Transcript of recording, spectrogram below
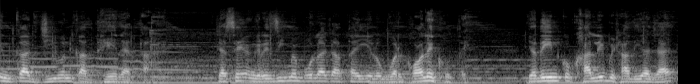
इनका जीवन का ध्येय रहता है। जैसे अंग्रेज़ी में बोला जाता है, ये लोग वर्कॉलिक होते हैं। यदि इनको खाली बिठा दिया जाए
